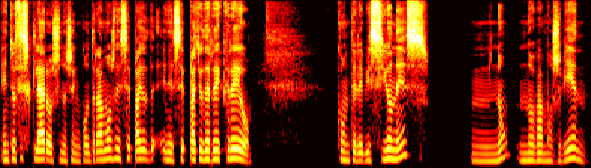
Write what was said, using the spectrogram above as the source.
Entonces, claro, si nos encontramos en ese patio de, en ese patio de recreo con televisiones, no, no vamos bien.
